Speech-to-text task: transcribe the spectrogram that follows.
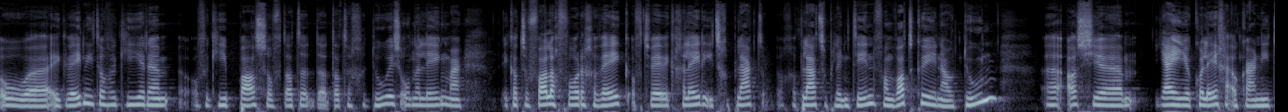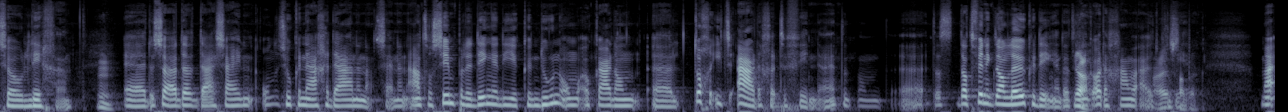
oh, ik weet niet of ik hier, eh, of ik hier pas of dat er, dat, dat er gedoe is onderling. Maar Ik had toevallig vorige week of twee weken geleden iets geplaatst, geplaatst op LinkedIn van wat kun je nou doen uh, als je, jij en je collega elkaar niet zo liggen. Hm. Uh, dus uh, daar zijn onderzoeken naar gedaan en dat zijn een aantal simpele dingen die je kunt doen om elkaar dan toch iets aardiger te vinden. Hè. Dat, dan, dat, dat, vind ik dan leuke dingen. Dat ja. denk ik, oh, dat gaan we uitproberen. Ja, maar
